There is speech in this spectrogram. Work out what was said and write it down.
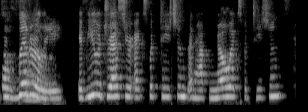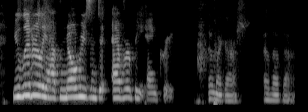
So, literally, if you address your expectations and have no expectations, you literally have no reason to ever be angry. oh my gosh i love that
